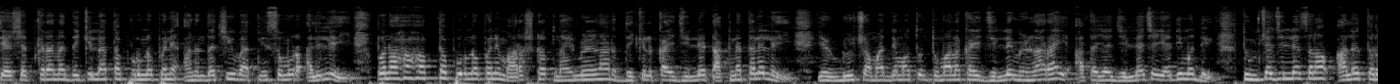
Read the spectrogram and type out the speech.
त्या शेतकऱ्यांना देखील आता पूर्णपणे आनंदाची बातमी समोर आलेली आहे. पण हा हप्ता पूर्णपणे महाराष्ट्रात नाही मिळणार. देखील काही जिल्हे टाकण्यात आलेले आहे. या व्हिडिओच्या माध्यमातून तुम्हाला काही जिल्हे मिळणार आहे. आता या जिल्ह्याच्या यादीमध्ये तुमच्या जिल्ह्याचं नाव आलं तर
